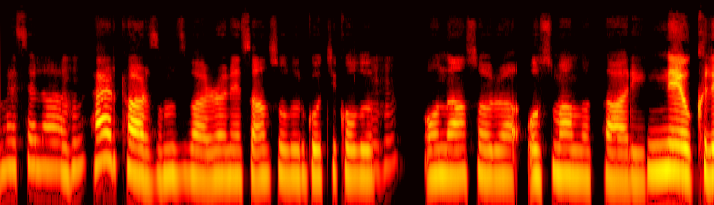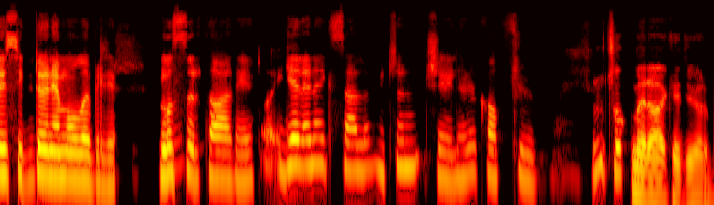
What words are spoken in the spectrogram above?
Mesela Hı hı. her tarzımız var. Rönesans olur, gotik olur. Ondan sonra Osmanlı tarihi, Neoklasik dönem olabilir. Mısır tarihi. Geleneksel bütün şeyleri kapsıyor. Şunu çok merak ediyorum.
